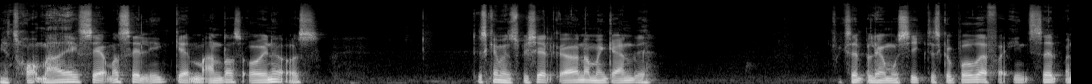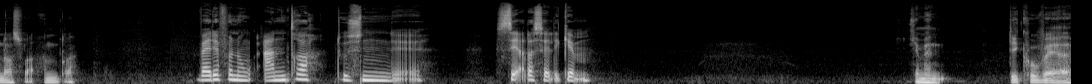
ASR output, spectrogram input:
Jeg tror meget, jeg ser mig selv igennem andres øjne også. Det skal man specielt gøre, når man gerne vil for eksempel lave musik. Det skal både være for en selv, men også for andre. Hvad er det for nogle andre, du sådan, øh, ser dig selv igennem? Jamen, det kunne være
